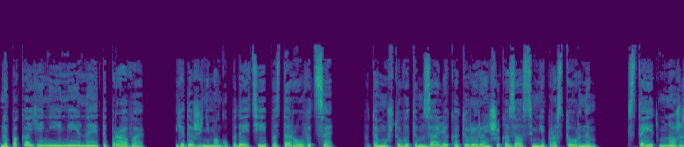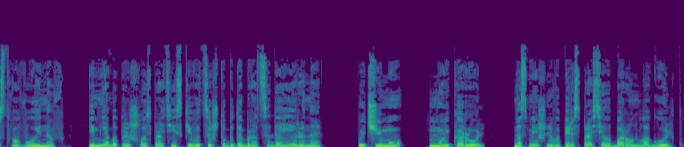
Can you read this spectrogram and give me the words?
Но пока я не имею на это права. Я даже не могу подойти и поздороваться, потому что в этом зале, который раньше казался мне просторным, стоит множество воинов, и мне бы пришлось протискиваться, чтобы добраться до Эрона. «Почему, мой король?» — насмешливо переспросил барон Лагольд,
